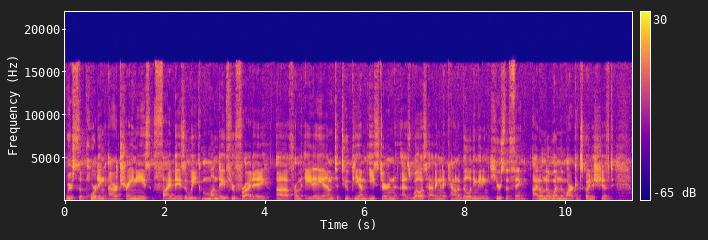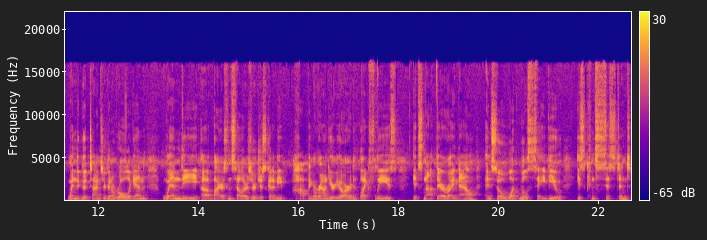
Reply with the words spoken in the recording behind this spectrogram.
we're supporting our trainees five days a week, Monday through Friday, uh, from 8 a.m. to 2 p.m. Eastern, as well as having an accountability meeting. Here's the thing I don't know when the market's going to shift, when the good times are going to roll again, when the uh, buyers and sellers are just going to be hopping around your yard like fleas. It's not there right now. And so, what will save you is consistent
